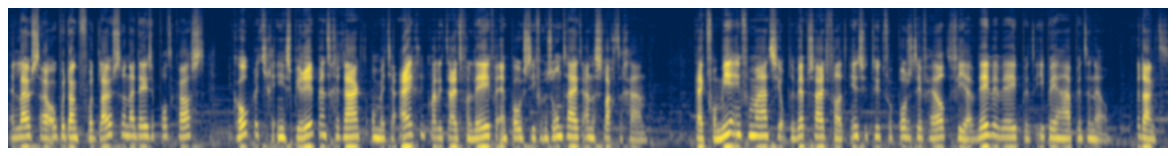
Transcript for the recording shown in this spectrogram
En luisteraar ook bedankt voor het luisteren naar deze podcast. Ik hoop dat je geïnspireerd bent geraakt om met je eigen kwaliteit van leven en positieve gezondheid aan de slag te gaan. Kijk voor meer informatie op de website van het Instituut voor Positive Health via www.iph.nl. Bedankt.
